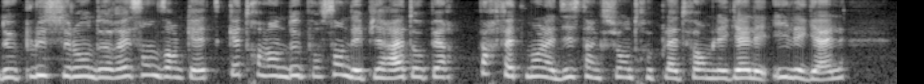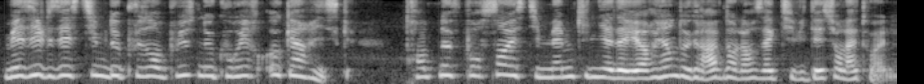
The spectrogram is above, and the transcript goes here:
De plus, selon de récentes enquêtes, 82% des pirates opèrent parfaitement la distinction entre plateformes légales et illégales, mais ils estiment de plus en plus ne courir aucun risque. 39% estiment même qu'il n'y a d'ailleurs rien de grave dans leurs activités sur la toile.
